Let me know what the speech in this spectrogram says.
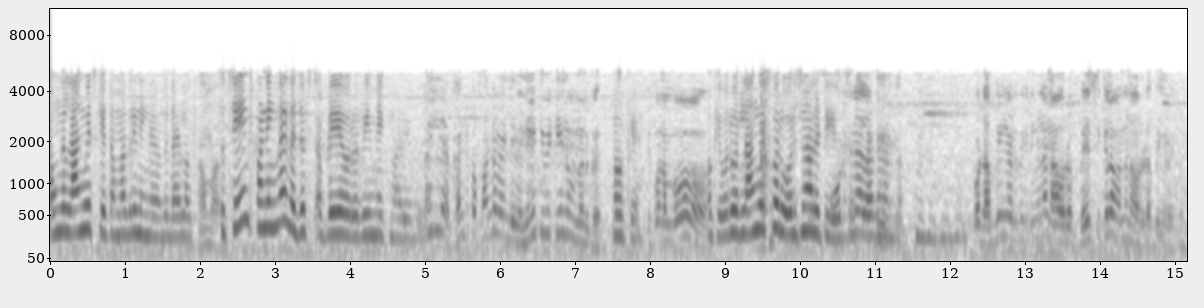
அவங்க லாங்குவேஜ்க்கு ஏத்த மாதிரி நீங்க வந்து டயலாக்ஸ் ஆமா. ஸோ சேஞ்ச் பண்ணீங்கன்னா இல்ல ஜஸ்ட் அப்படியே ஒரு ரீமேக் மாதிரி இருந்ததா? இல்ல கண்டிப்பா பண்ண வேண்டியது. நேட்டிவிட்டின்னு ஒண்ணு இருக்கு. ஓகே. இப்போ நம்ம ஓகே ஒரு ஒரு லாங்குவேஜ்க்கு ஒரு ஒரிஜினாலிட்டி ஒரிஜினாலிட்டி இருக்கு. இப்போ டப்பிங் எடுத்துக்கிட்டிங்கன்னா நான் ஒரு பேசிக்கலா வந்து நான் ஒரு டப்பிங் ரைட்டர்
